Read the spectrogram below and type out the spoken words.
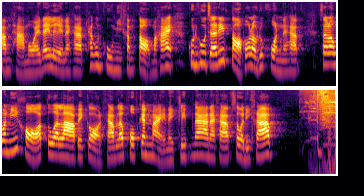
คำถามมาไว้ได้เลยนะครับ ถ้าคุณครูมีคำตอบมาให้ คุณครูจะรีบตอบพวกเราทุกคนนะครับสำหรับวันนี้ขอตัวลาไปก่อนครับ แล้วพบกันใหม่ในคลิปหน้านะครับ สวัสดีครับ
